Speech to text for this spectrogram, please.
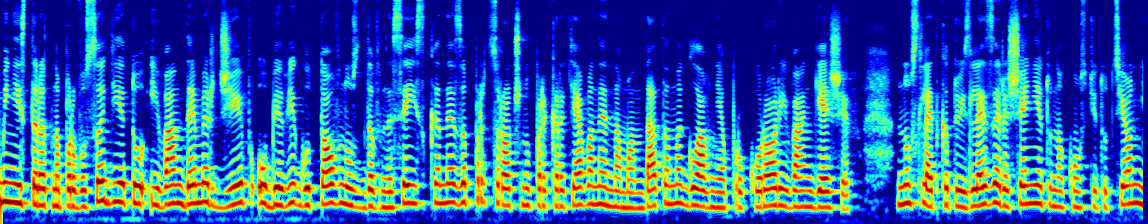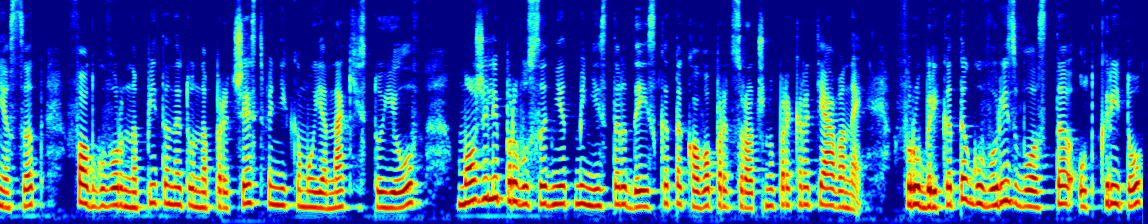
Министърът на правосъдието Иван Демерджиев обяви готовност да внесе искане за предсрочно прекратяване на мандата на главния прокурор Иван Гешев, но след като излезе решението на Конституционния съд в отговор на питането на предшественика му Янаки Стоилов, може ли правосъдният министр да иска такова предсрочно прекратяване. В рубриката Говори с властта открито,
